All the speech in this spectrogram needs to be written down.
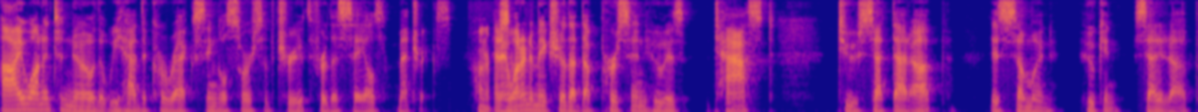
I wanted to know that we had the correct single source of truth for the sales metrics. 100%. And I wanted to make sure that the person who is tasked to set that up is someone who can set it up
